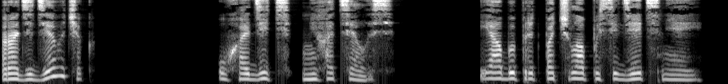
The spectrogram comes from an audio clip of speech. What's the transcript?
Ради девочек? Уходить не хотелось. Я бы предпочла посидеть с ней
